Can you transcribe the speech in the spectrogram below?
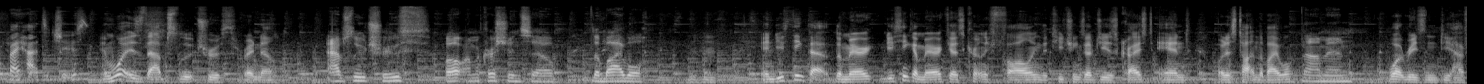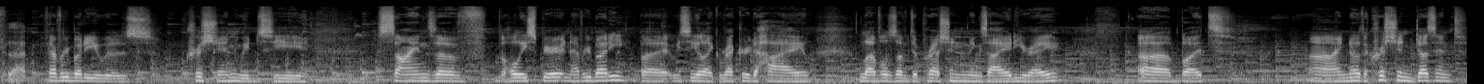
if I had to choose. And what is the absolute truth right now? Absolute truth. Well, I'm a Christian, so the Bible. And do you think that the Ameri- do you think America is currently following the teachings of Jesus Christ and what is taught in the Bible? Nah, man. What reason do you have for that? If everybody was Christian, we'd see signs of the Holy Spirit in everybody, but we see like record high levels of depression and anxiety, right? Uh, but uh, I know the Christian doesn't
